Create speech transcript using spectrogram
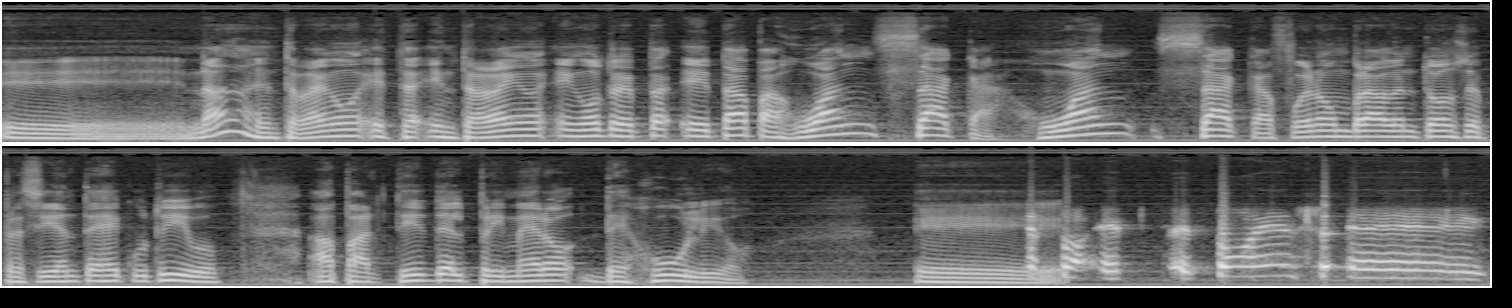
eh, nada, entrarán, entrarán en otra etapa. Juan Saca, Juan Saca fue nombrado entonces presidente ejecutivo a partir del primero de julio. Eh, esto, esto, es eh,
